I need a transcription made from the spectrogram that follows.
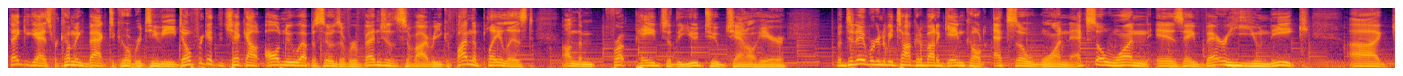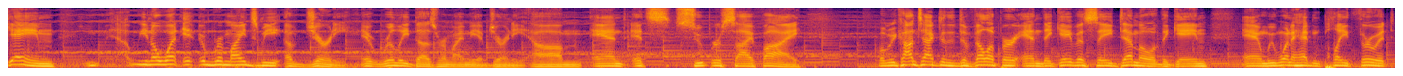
Thank you guys for coming back to Cobra TV. Don't forget to check out all new episodes of Revenge of the Survivor. You can find the playlist on the front page of the YouTube channel here. But today we're going to be talking about a game called Exo 1. Exo 1 is a very unique uh, game. You know what? It, reminds me of Journey. It really does remind me of Journey. Um, and it's super sci-fi. But we contacted the developer and they gave us a demo of the game and we went ahead and played through it.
